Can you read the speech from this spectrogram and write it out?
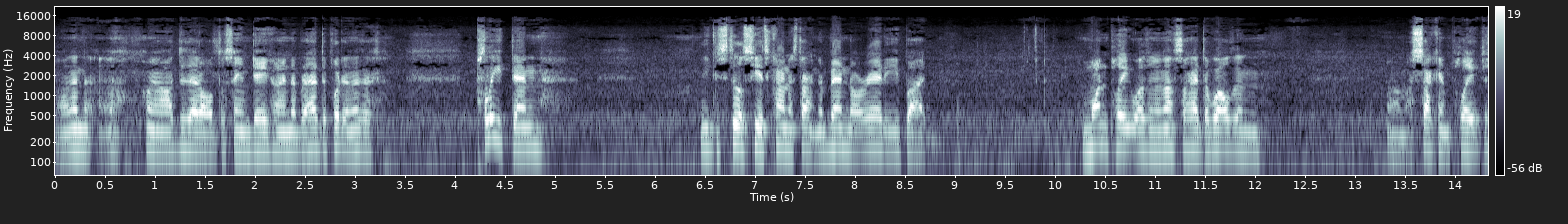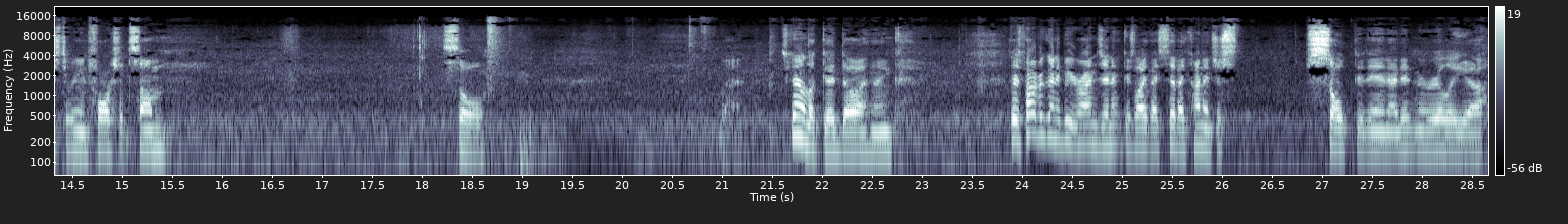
and then, uh, well, I did that all the same day, kind of, but I had to put another plate then. You can still see it's kind of starting to bend already, but one plate wasn't enough, so I had to weld in um, a second plate just to reinforce it some. So, but it's going to look good, though, I think. There's probably going to be runs in it, because like I said, I kind of just soaked it in. I didn't really... Uh,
